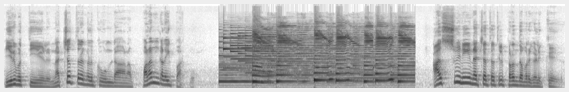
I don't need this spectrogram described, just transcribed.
இருபத்தி ஏழு நட்சத்திரங்களுக்கு உண்டான பலன்களை பார்ப்போம். அஸ்வினி நட்சத்திரத்தில் பிறந்தவர்களுக்கு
